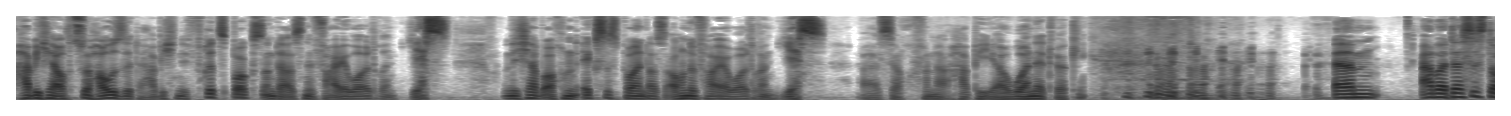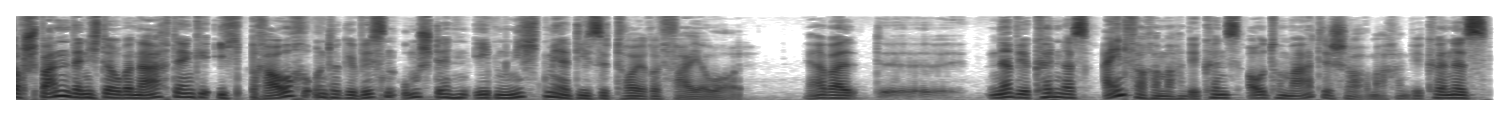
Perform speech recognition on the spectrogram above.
Habe ich ja auch zu Hause. Da habe ich eine Fritzbox und da ist eine Firewall drin. Yes. Und ich habe auch einen Access Point, da ist auch eine Firewall drin. Yes. Da ist ja auch von der HPA One Networking. ähm, aber das ist doch spannend, wenn ich darüber nachdenke. Ich brauche unter gewissen Umständen eben nicht mehr diese teure Firewall. Ja, weil äh, ne, wir können das einfacher machen. Wir können es automatischer machen. Wir können es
